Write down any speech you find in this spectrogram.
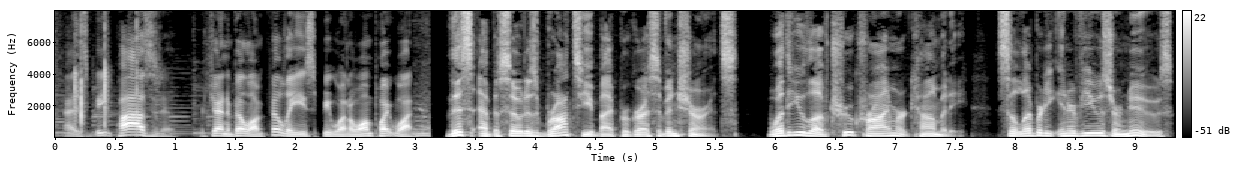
That is Be Positive. For Jen and Bill on Philly's, B101.1. This episode is brought to you by Progressive Insurance. Whether you love true crime or comedy, celebrity interviews or news,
